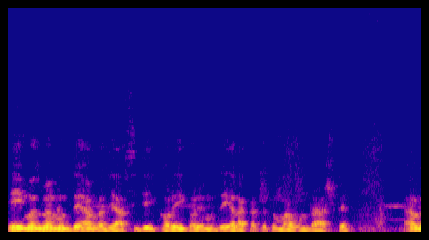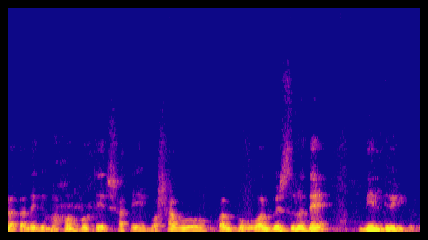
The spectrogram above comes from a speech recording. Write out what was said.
এই মজমার মধ্যে আমরা যে আছি যে ঘরে এই ঘরের মধ্যে এই এলাকার যত মা বোনরা আসবেন আমরা তাদেরকে মহব্বতের সাথে বসাবো। গল্প গল্পের সুরতে দিল তৈরি করব।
